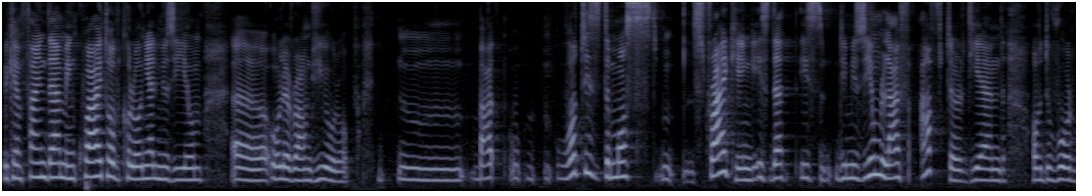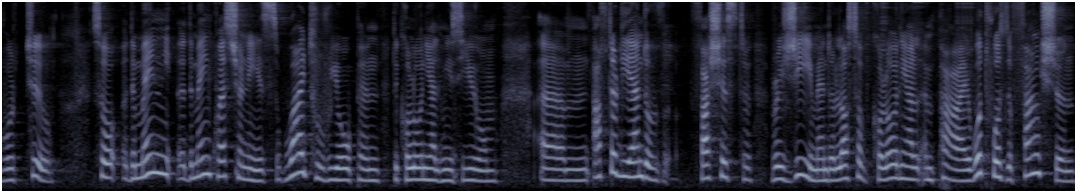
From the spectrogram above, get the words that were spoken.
We can find them in quite old colonial museums uh, all around Europe. Mm, but what is the most striking is that is the museum life after the end of the World War II. So the main, the main question is why to reopen the Colonial Museum? Um, after the end of fascist regime and the loss of colonial empire, what was the function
